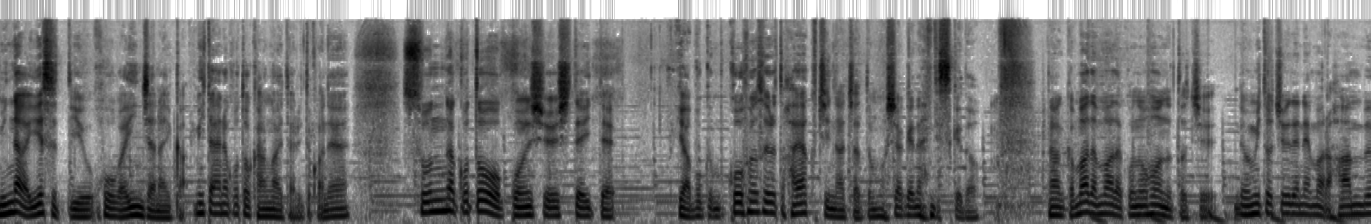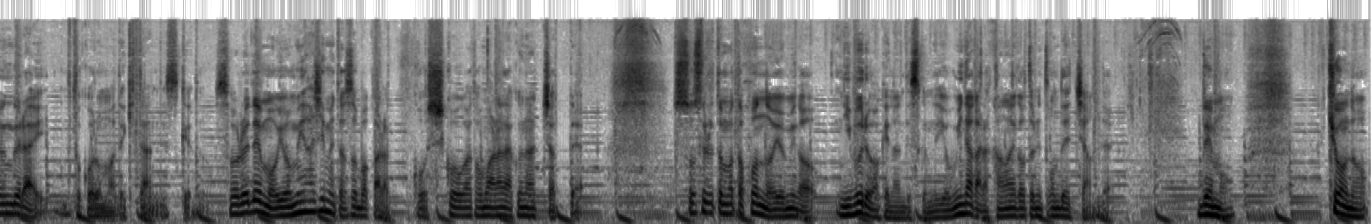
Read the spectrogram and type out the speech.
みんながイエスっていう方がいいんじゃないかみたいなことを考えたりとかね。そんなことを今週していていや僕興奮すると早口になっちゃって申し訳ないんですけどなんかまだまだこの本の途中読み途中でねまだ半分ぐらいのところまで来たんですけどそれでも読み始めたそばからこう思考が止まらなくなっちゃってそうするとまた本の読みが鈍るわけなんですけどね読みながら考え事に飛んでっちゃうんででも今日の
